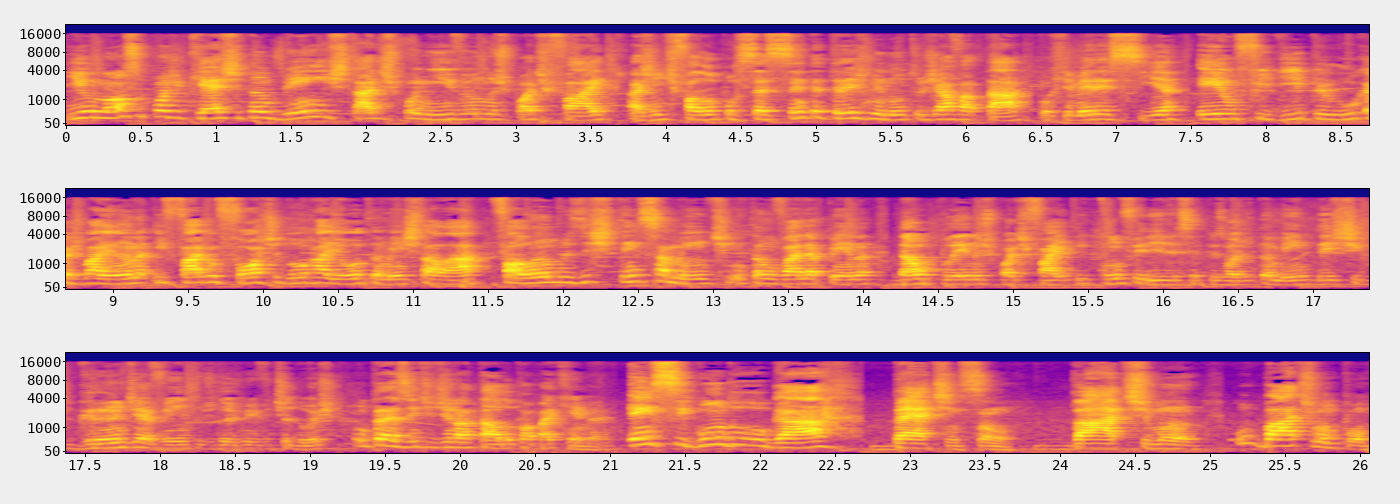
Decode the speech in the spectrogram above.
E o nosso podcast também está disponível no Spotify. A gente falou por 63 minutos de Avatar, porque merecia. Eu, Felipe, Lucas Baiana e Fábio Forte do Ohio também está lá falando falamos extensamente, então vale a pena dar o play no Spotify e conferir esse episódio também deste grande evento de 2022, um presente de Natal do Papai Cameron. Em segundo lugar, Battinson, Batman. O Batman, pô,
